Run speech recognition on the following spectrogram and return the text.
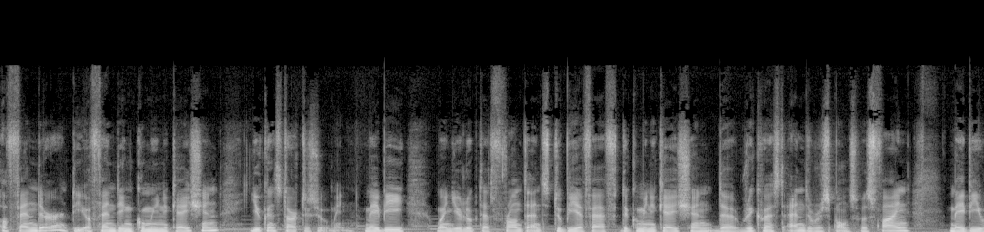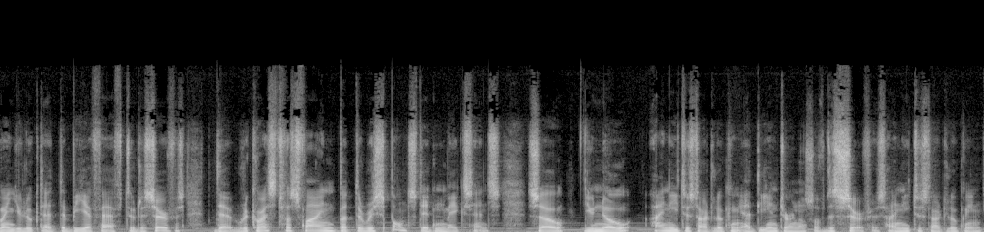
offender, the offending communication, you can start to zoom in. Maybe when you looked at front end to BFF, the communication, the request and the response was fine. Maybe when you looked at the BFF to the service, the request was fine, but the response didn't make sense. So you know I need to start looking at the internals of the service. I need to start looking,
